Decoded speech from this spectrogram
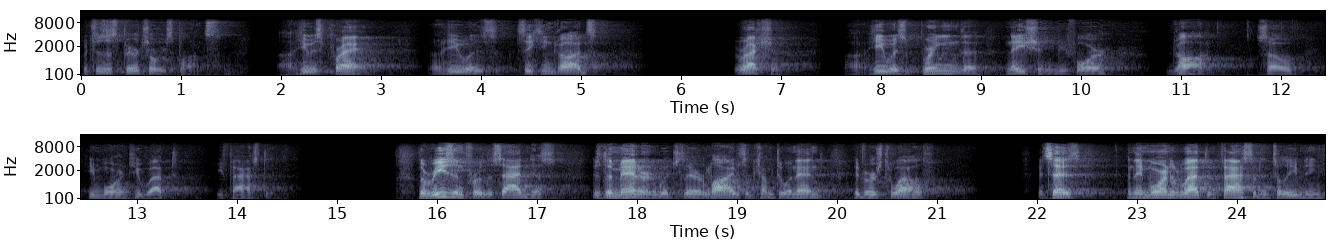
which is a spiritual response. Uh, he was praying. Uh, he was seeking God's direction. Uh, he was bringing the nation before God. So he mourned, he wept, he fasted. The reason for the sadness is the manner in which their lives had come to an end in verse 12. It says, And they mourned and wept and fasted until evening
